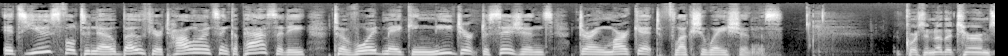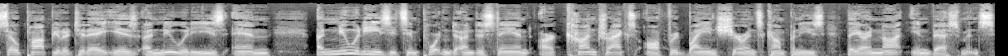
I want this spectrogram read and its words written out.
It's useful to know both your tolerance and capacity to avoid making knee-jerk decisions during market fluctuations. Of course, another term so popular today is annuities. And annuities, it's important to understand, are contracts offered by insurance companies. They are not investments.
